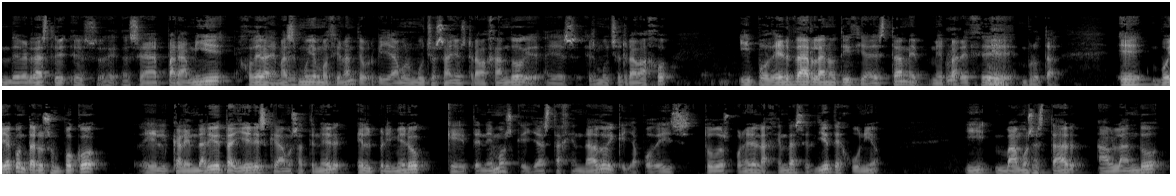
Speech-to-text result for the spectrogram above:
de verdad, estoy, o sea, para mí, joder, además es muy emocionante porque llevamos muchos años trabajando, es, es mucho trabajo y poder dar la noticia esta me, parece brutal. Eh, voy a contaros un poco el calendario de talleres que vamos a tener. El primero que tenemos, que ya está agendado y que ya podéis todos poner en la agenda, es el 10 de junio y vamos a estar hablando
